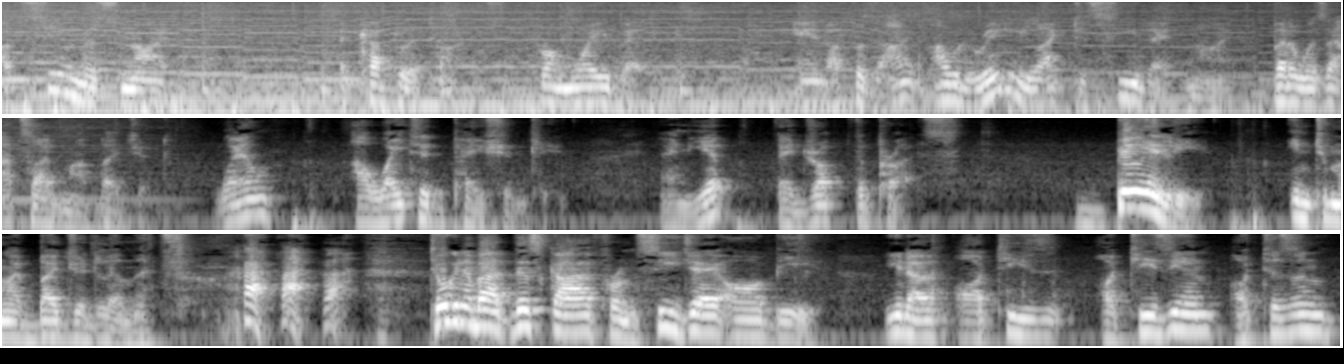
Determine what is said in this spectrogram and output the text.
I've seen this knife a couple of times from way back. And I thought I, I would really like to see that knife, but it was outside my budget. Well, I waited patiently. And yep, they dropped the price. Barely into my budget limits. Talking about this guy from CJRB, you know, artisan, artisan, artisan,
